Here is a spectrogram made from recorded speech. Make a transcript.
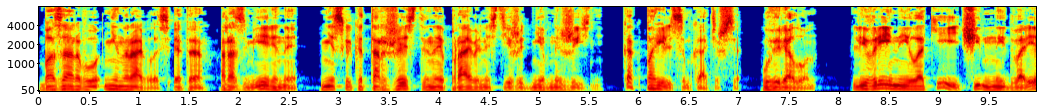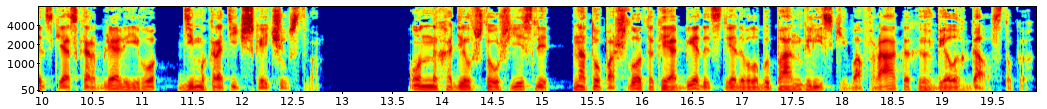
Базарову не нравилась эта размеренная, несколько торжественная правильность ежедневной жизни. «Как по рельсам катишься», — уверял он. Ливрейные лакеи, чинные дворецкие оскорбляли его демократическое чувство. Он находил, что уж если на то пошло, так и обедать следовало бы по-английски, во фраках и в белых галстуках.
